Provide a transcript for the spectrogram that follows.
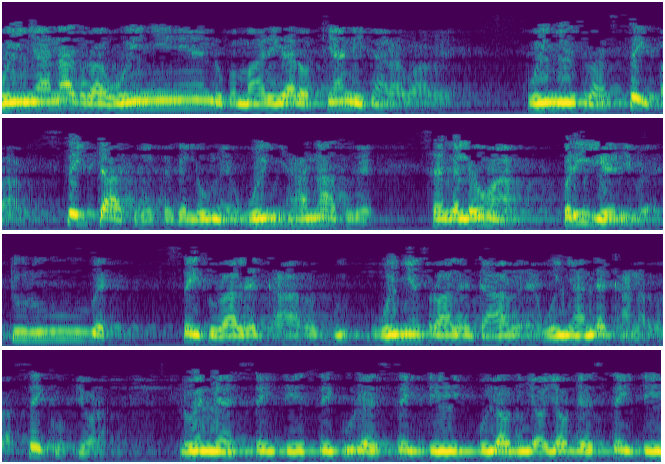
ဝိညာဏဆိုတာဝိညာဉ်လို့ဗမာတွေကတော့ပြန်နေကြတာပါပဲဝိညာဉ်ဆိုတာစိတ်ပါပဲစိတ်တဆိုတဲ့စကားလုံးနဲ့ဝိညာဏဆိုတဲ့စကားလုံးဟာပရိယေတွေပဲအတူတူပဲ စိတ်ဆိုတာလည်းဒါဝိညာဉ်ဆိုတာလည်းဒါပဲဝိညာဉ်နဲ့ခန္ဓာဆိုတာစိတ်ကိုပြောတာလွင်တဲ့စိတ်တွေစိတ်ကူးတဲ့စိတ်တွေကိုရောက်ဒီရောက်ရောက်တဲ့စိတ်တွေ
